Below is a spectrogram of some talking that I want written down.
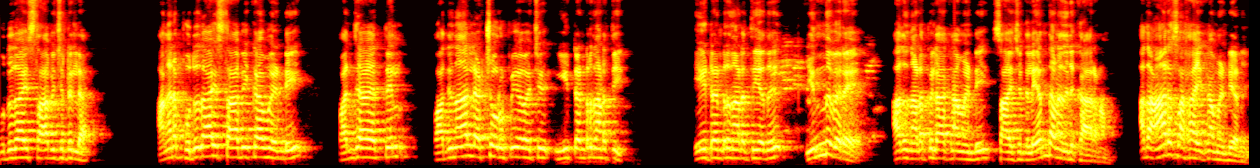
പുതുതായി സ്ഥാപിച്ചിട്ടില്ല. അങ്ങനെ പുതുതായി സ്ഥാപിക്കാൻ വേണ്ടി പഞ്ചായത്തിൽ പതിനാല് ലക്ഷം റുപ്യ വെച്ച് ഈ ടെൻഡർ നടത്തി. ഈ ടെൻഡർ നടത്തിയത് ഇന്ന് വരെ അത് നടപ്പിലാക്കാൻ വേണ്ടി സാധിച്ചിട്ടില്ല. എന്താണ് അതിന് കാരണം? അത് ആരെ സഹായിക്കാൻ വേണ്ടിയാണ്?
